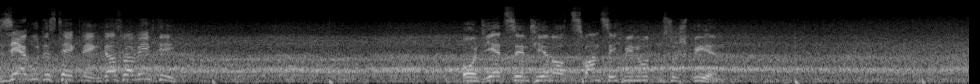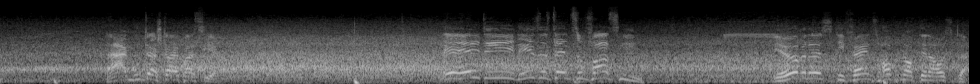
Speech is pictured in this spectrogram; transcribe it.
Sehr gutes Tackling. Das war wichtig. Und jetzt sind hier noch 20 Minuten zu spielen. Ja, guter Steilpass hier. Er hält ihn. Ist es denn zu fassen? Wir hören es, die Fans hoffen auf den Ausgleich.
